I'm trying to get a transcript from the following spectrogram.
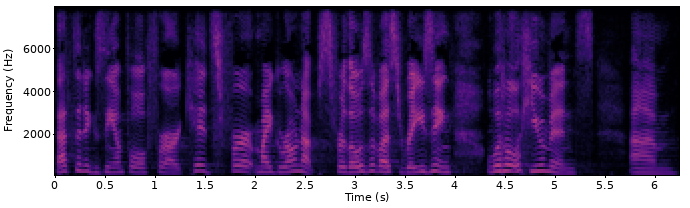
That's an example for our kids, for my grown ups, for those of us raising little humans. Um,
